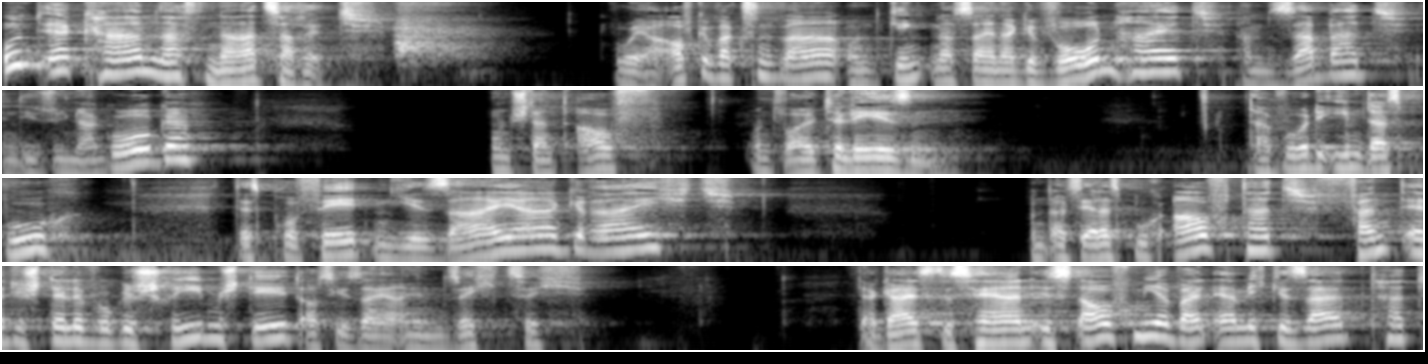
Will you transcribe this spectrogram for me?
und er kam nach Nazareth wo er aufgewachsen war und ging nach seiner Gewohnheit am Sabbat in die Synagoge und stand auf und wollte lesen. Da wurde ihm das Buch des Propheten Jesaja gereicht. Und als er das Buch auftat, fand er die Stelle, wo geschrieben steht, aus Jesaja 61, der Geist des Herrn ist auf mir, weil er mich gesalbt hat,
